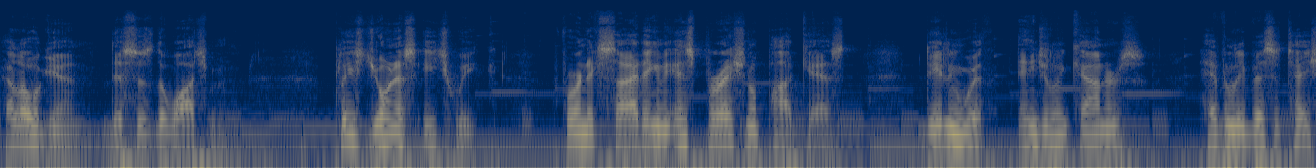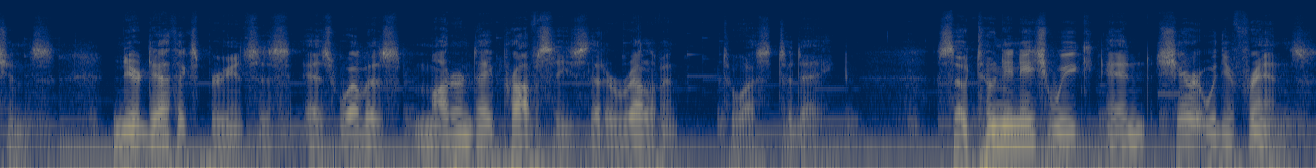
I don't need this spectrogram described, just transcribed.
Hello again. This is The Watchman. Please join us each week for an exciting and inspirational podcast dealing with angel encounters, heavenly visitations, near death experiences, as well as modern day prophecies that are relevant to us today. So tune in each week and share it with your friends.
